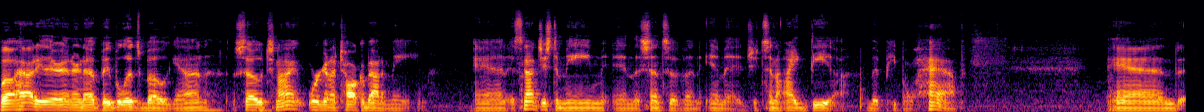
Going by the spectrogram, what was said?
Well, howdy there, Internet people. It's Beau again. So, tonight we're going to talk about a meme. And it's not just a meme in the sense of an image, it's an idea that people have. And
